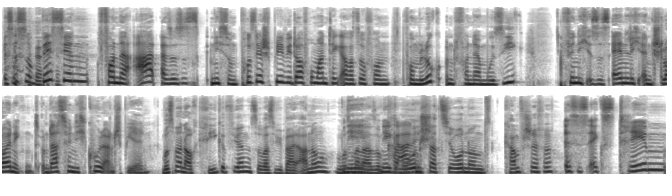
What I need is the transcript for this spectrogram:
Es ist so ein bisschen von der Art, also es ist nicht so ein Puzzlespiel wie Dorfromantik, aber so von, vom Look und von der Musik finde ich, ist es ähnlich entschleunigend. Und das finde ich cool an Spielen. Muss man auch Kriege führen, sowas wie bei Anno? Muss Nee, man da so nee. Kanonenstationen und Kampfschiffe? Es ist extrem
